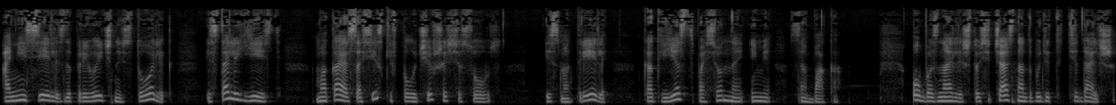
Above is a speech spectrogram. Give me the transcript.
Они сели за привычный столик и стали есть, макая сосиски в получившийся соус. И смотрели, как ест спасенная ими собака. Оба знали, что сейчас надо будет идти дальше.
